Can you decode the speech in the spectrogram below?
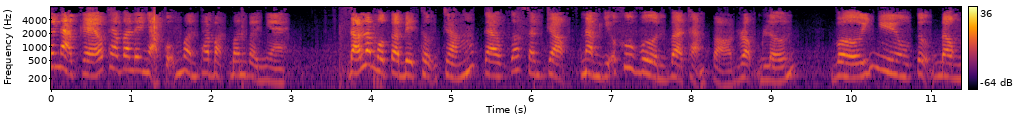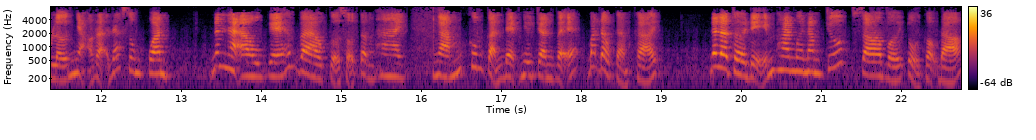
Đinh hạ kéo theo vali nhỏ của mình theo bạch bân vào nhà. Đó là một tòa biệt thự trắng, cao cấp sang trọng, nằm giữa khu vườn và thảm cỏ rộng lớn, với nhiều tượng đồng lớn nhỏ rải rác xung quanh. Ninh hạo ghé vào cửa sổ tầng hai, ngắm khung cảnh đẹp như tranh vẽ, bắt đầu cảm khái. Đây là thời điểm hai mươi năm trước so với tuổi cậu đó.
